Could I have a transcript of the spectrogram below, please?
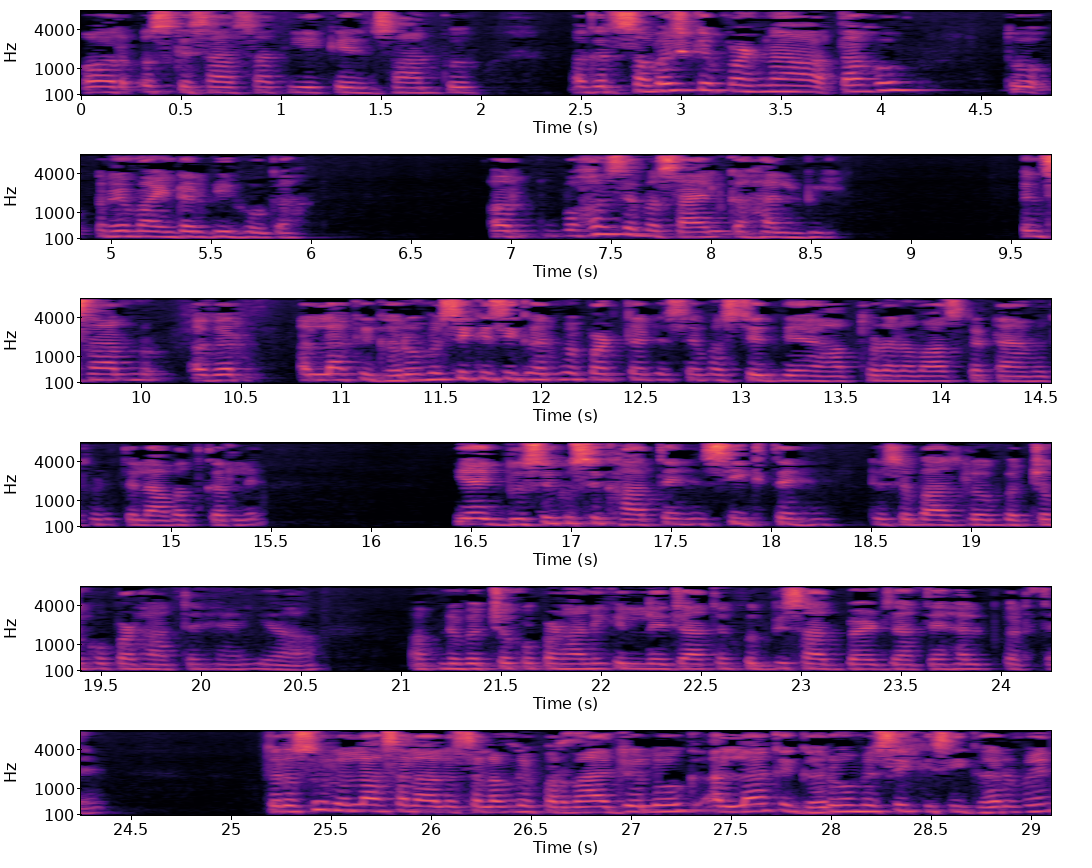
اور اس کے ساتھ ساتھ یہ کہ انسان کو اگر سمجھ کے پڑھنا آتا ہو تو ریمائنڈر بھی ہوگا۔ اور بہت سے مسائل کا حل بھی۔ انسان اگر اللہ کے گھروں میں سے کسی گھر میں پڑھتا ہے، جیسے مسجد گئے آپ تھوڑا نماز کا ٹائم ہے، تھوڑی تلاوت کر لیں۔ یا ایک دوسرے کو سکھاتے ہیں، سیکھتے ہیں، جیسے بعض لوگ بچوں کو پڑھاتے ہیں یا اپنے بچوں کو پڑھانے کے لیے لے جاتے ہیں، خود بھی ساتھ بیٹھ جاتے ہیں ہیلپ کرتے ہیں۔ تو رسول اللہ صلی اللہ علیہ وسلم نے فرمایا، جو لوگ اللہ کے گھروں میں سے کسی گھر میں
